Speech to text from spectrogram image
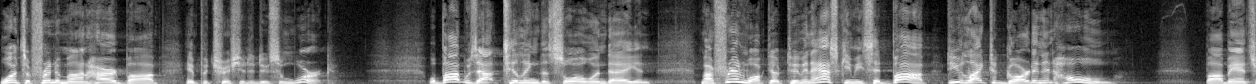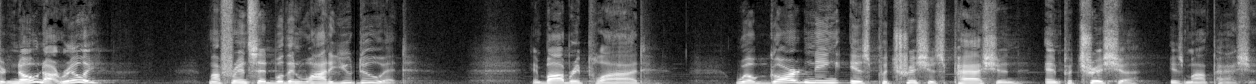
Once a friend of mine hired Bob and Patricia to do some work. Well, Bob was out tilling the soil one day and my friend walked up to him and asked him, he said, Bob, do you like to garden at home? Bob answered, No, not really. My friend said, Well, then why do you do it? And Bob replied, Well, gardening is Patricia's passion, and Patricia is my passion.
